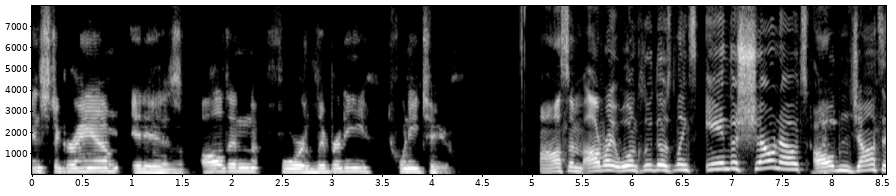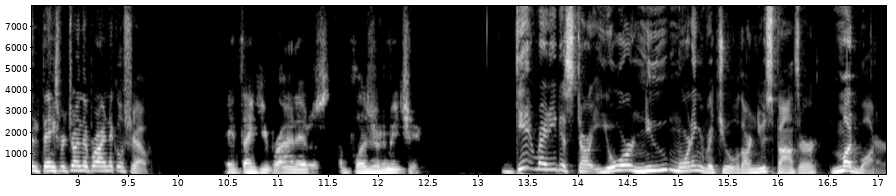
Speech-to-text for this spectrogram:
Instagram, it is Alden for Liberty 22. Awesome. All right. We'll include those links in the show notes. Alden Johnson, thanks for joining the Brian Nichols Show. Hey, thank you, Brian. It was a pleasure to meet you. Get ready to start your new morning ritual with our new sponsor, Mudwater.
